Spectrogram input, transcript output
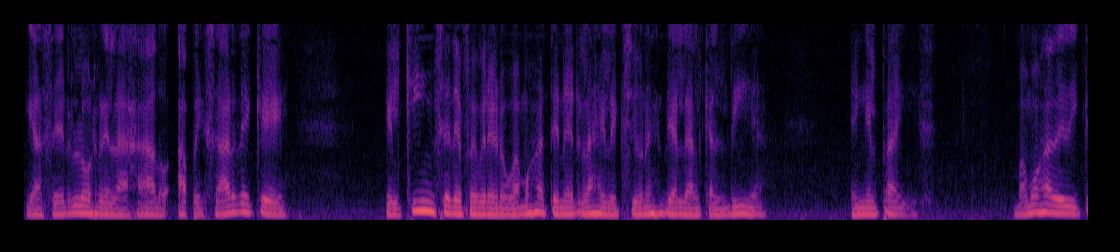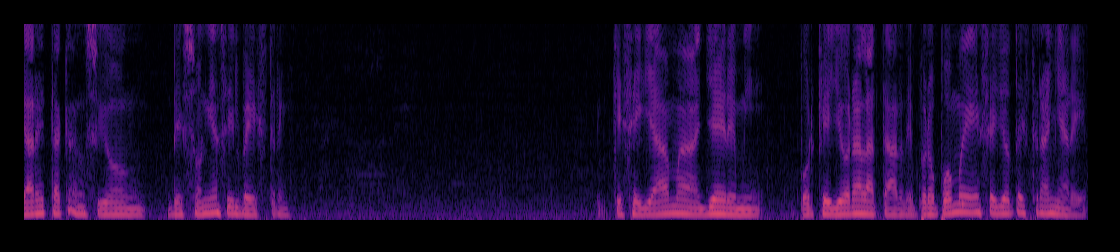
y hacerlo relajado, a pesar de que el 15 de febrero vamos a tener las elecciones de la alcaldía en el país vamos a dedicar esta canción de Sonia Silvestre que se llama Jeremy porque llora la tarde. Pero ponme ese Yo te extrañaré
